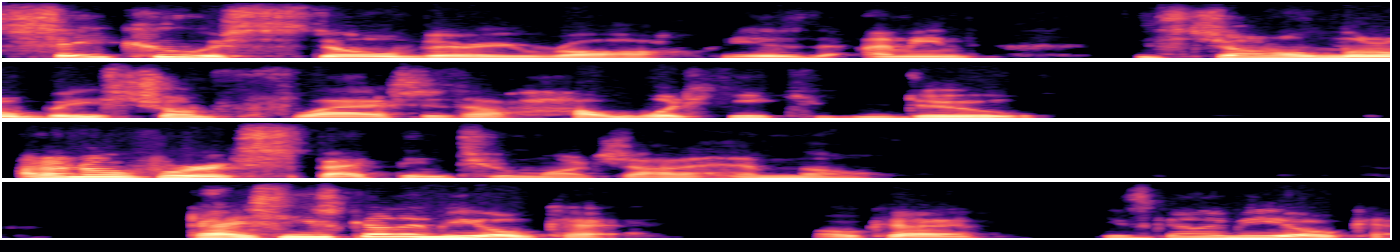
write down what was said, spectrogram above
Sekou is still very raw. He is. I mean, he's shown a little bit. He's shown flashes of how what he can do. I don't know if we're expecting too much out of him though. Guys, he's going to be okay. Okay, he's going to be okay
